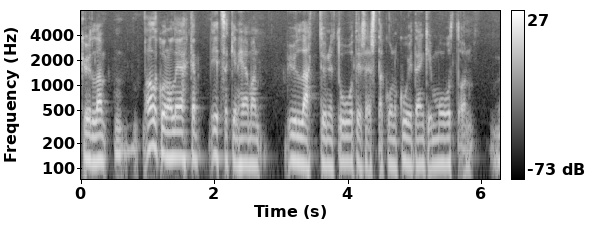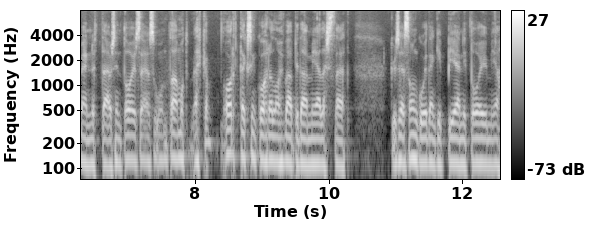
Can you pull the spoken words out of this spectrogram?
Kyllä. Alkuun oli ehkä itsekin hieman yllättynyt uutisesta, kun kuitenkin muut on mennyt täysin toiseen suuntaan, mutta ehkä Ortexin kohdalla on hyvä pitää mielessä, että kyseessä on kuitenkin pieni toimija,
